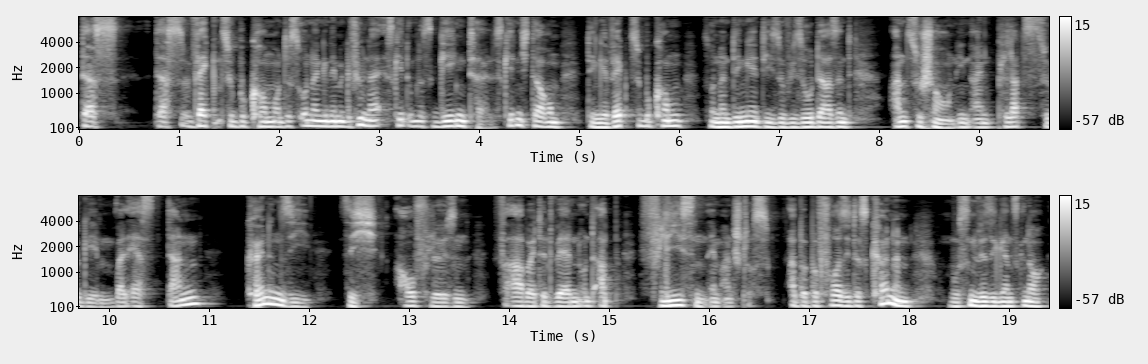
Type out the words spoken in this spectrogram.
das das wegzubekommen und das unangenehme Gefühl. Nein, es geht um das Gegenteil. Es geht nicht darum, Dinge wegzubekommen, sondern Dinge, die sowieso da sind, anzuschauen, ihnen einen Platz zu geben, weil erst dann können sie sich auflösen, verarbeitet werden und abfließen im Anschluss. Aber bevor sie das können, müssen wir sie ganz genau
